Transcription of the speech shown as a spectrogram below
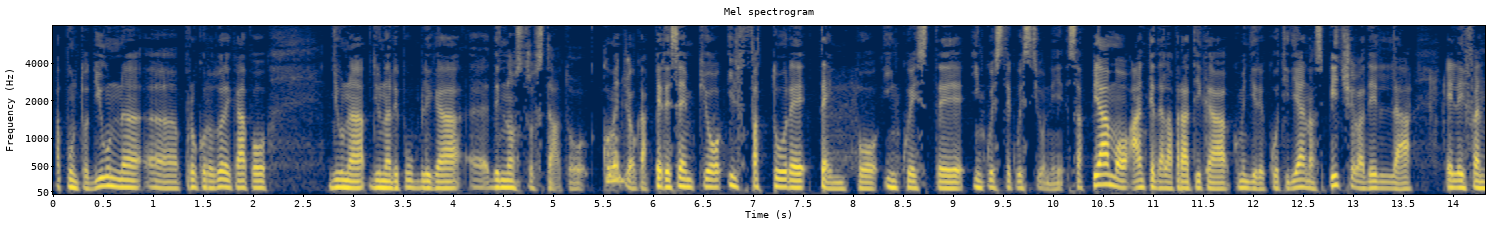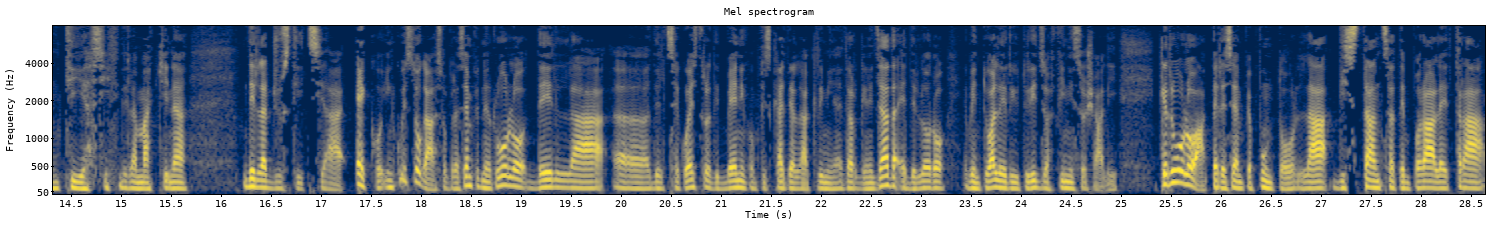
appunto di un uh, procuratore capo di una, di una Repubblica eh, del nostro Stato. Come gioca, per esempio, il fattore tempo in queste, in queste questioni? Sappiamo anche dalla pratica come dire, quotidiana spicciola della elefantiasi della macchina della giustizia. Ecco, in questo caso, per esempio, nel ruolo della, uh, del sequestro di beni confiscati alla criminalità organizzata e del loro eventuale riutilizzo a fini sociali, che ruolo ha, per esempio, appunto, la distanza temporale tra,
